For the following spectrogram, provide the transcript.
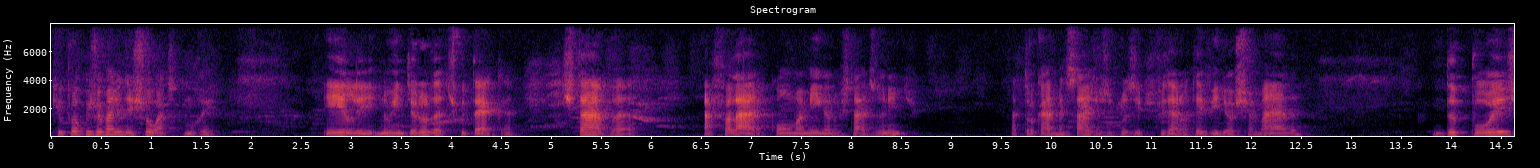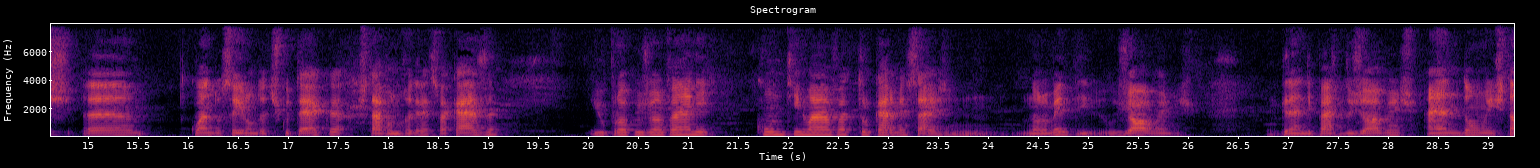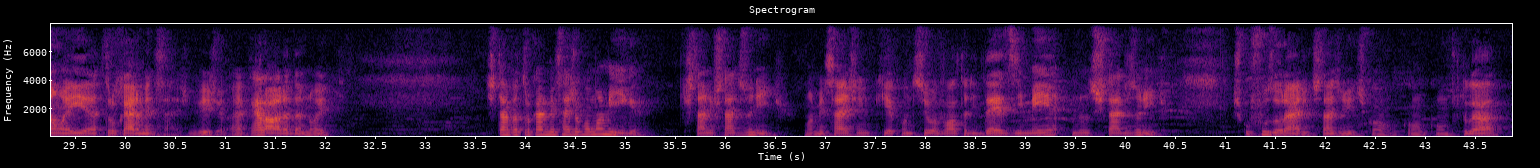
que o próprio Giovanni deixou antes de morrer. Ele, no interior da discoteca, estava a falar com uma amiga nos Estados Unidos a trocar mensagens, inclusive fizeram até videochamada. Depois, uh, quando saíram da discoteca, estavam no regresso à casa e o próprio Giovanni continuava a trocar mensagens. Normalmente, os jovens, grande parte dos jovens, andam e estão aí a trocar mensagens. Vejam, aquela hora da noite, estava a trocar mensagem com uma amiga que está nos Estados Unidos. Uma mensagem que aconteceu à volta de 10 e meia nos Estados Unidos. Acho que o fuso horário dos Estados Unidos com, com, com Portugal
